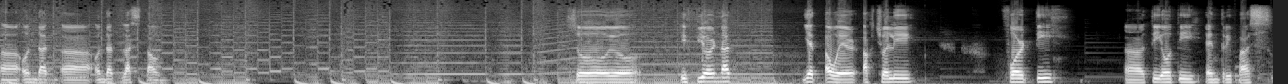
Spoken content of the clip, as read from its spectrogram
uh, on that uh, on that last town. So if you're not yet aware, actually 40 uh, TOT entry pass.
